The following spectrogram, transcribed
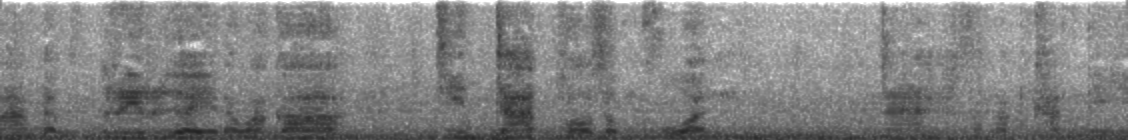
มาแบบเรื่อยๆ แต่ว่าก็จี๊ดจ๊าดพอสมควรนะสำหรับคันนี้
